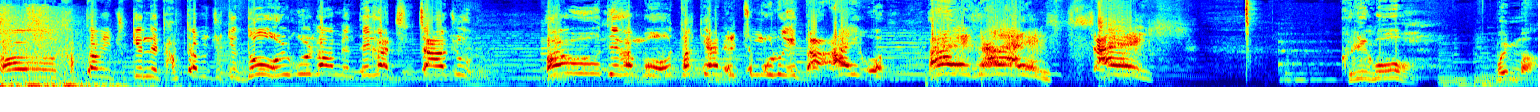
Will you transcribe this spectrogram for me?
아우 답답해 죽겠네 답답해 죽겠네. 너 얼굴 나오면 내가 진짜 아주 아우 내가 뭐 어떻게 해야 될지 모르겠다. 아이고 아이고 아이씨 아이씨. 그리고 뭐 임마?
